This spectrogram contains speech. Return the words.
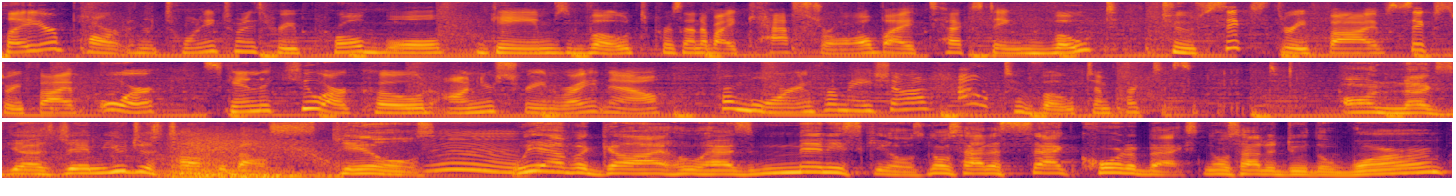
Play your part in the 2023 Pro Bowl Games vote presented by Castrol by texting VOTE to 635 635 or scan the QR code on your screen right now for more information on how to vote and participate. Our next guest, Jim, you just talked about skills. Mm. We have a guy who has many skills, knows how to sack quarterbacks, knows how to do the worm,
